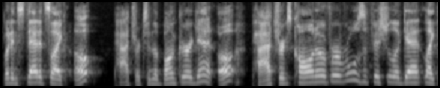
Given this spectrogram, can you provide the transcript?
But instead, it's like, oh, Patrick's in the bunker again. Oh, Patrick's calling over a rules official again. Like,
